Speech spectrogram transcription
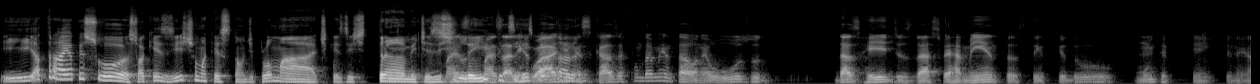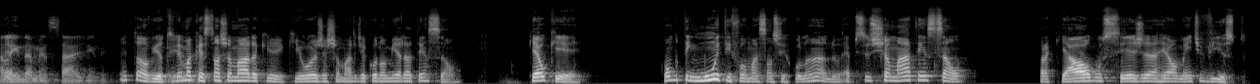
E atrai a pessoa. Só que existe uma questão diplomática, existe trâmite, existe mas, lei. Mas a linguagem, né? nesse caso, é fundamental, né? O uso das redes, das ferramentas, tem sido muito eficiente, né? além é. da mensagem. Né? Então, Vitor, tem uma questão chamada que, que hoje é chamada de economia da atenção, que é o quê? Como tem muita informação circulando, é preciso chamar a atenção para que algo seja realmente visto.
